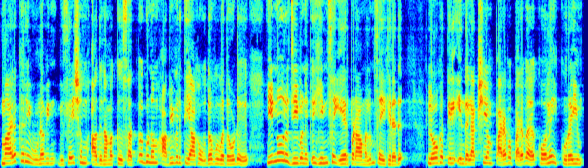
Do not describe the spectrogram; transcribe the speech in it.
மரக்கறி உணவின் விசேஷம் அது நமக்கு சத்வகுணம் அபிவிருத்தியாக உதவுவதோடு இன்னொரு ஜீவனுக்கு ஹிம்சை ஏற்படாமலும் செய்கிறது. லோகத்தில் இந்த லட்சியம் பரவ பரவ கொலை குறையும்.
